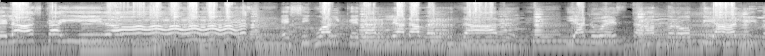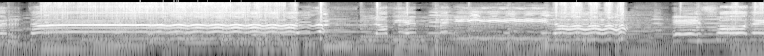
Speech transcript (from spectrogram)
de las caídas. Es igual que darle a la verdad y a nuestra propia libertad la bienvenida. Eso de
